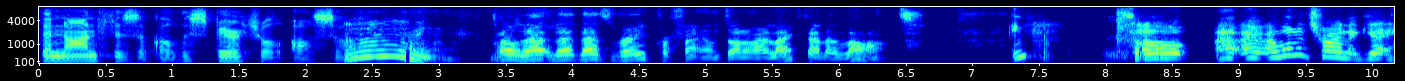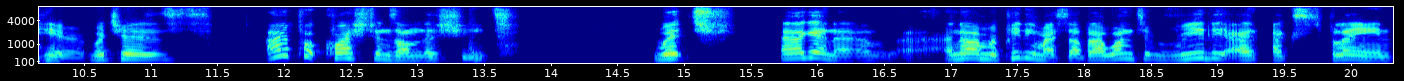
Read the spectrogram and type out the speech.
the non-physical, the spiritual also. Mm. Oh, that, that that's very profound, Donna. I like that a lot. Thank you. So I, I, I want to try and get here, which is I put questions on this sheet, which, and again, uh, I know I'm repeating myself, but I wanted to really uh, explain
